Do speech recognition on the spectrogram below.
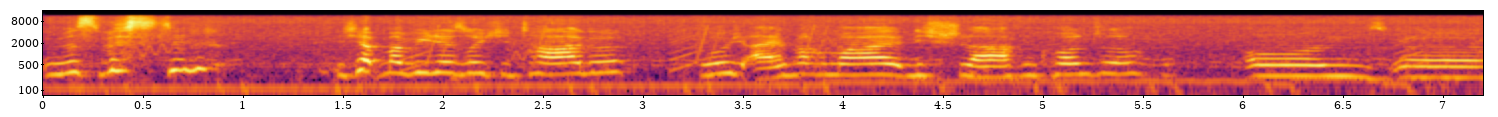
Ihr wissen, ich habe mal wieder solche Tage, wo ich einfach mal nicht schlafen konnte. Und äh,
